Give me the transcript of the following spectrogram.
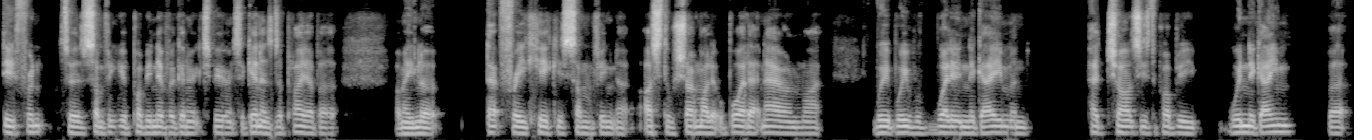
different to something you're probably never going to experience again as a player. But I mean, look, that free kick is something that I still show my little boy that now. I'm like, we we were well in the game and had chances to probably win the game, but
